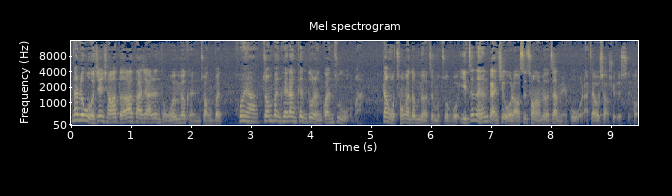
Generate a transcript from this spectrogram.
那如果我今天想要得到大家的认同，我有没有可能装笨？会啊，装笨可以让更多人关注我嘛。但我从来都没有这么做过，也真的很感谢我老师，从来没有赞美过我啦，在我小学的时候。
